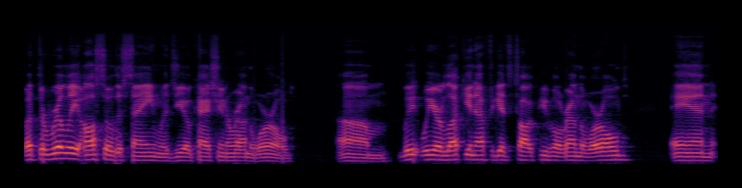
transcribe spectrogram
but they're really also the same with geocaching around the world. Um, we, we are lucky enough to get to talk to people around the world. And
